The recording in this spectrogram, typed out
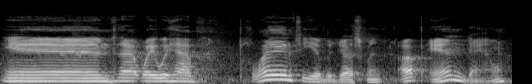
and that way we have plenty of adjustment up and down.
